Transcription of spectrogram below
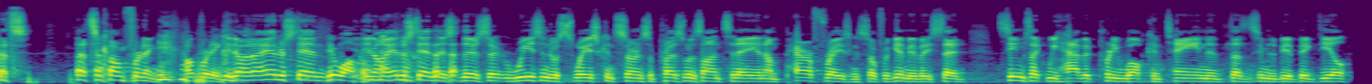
That's that's comforting. comforting. You know, and I understand. You're welcome. You know, I understand there's there's a reason to assuage concerns. The president was on today, and I'm paraphrasing, so forgive me, but he said, "It seems like we have it pretty well contained, and it doesn't seem to be a big deal."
